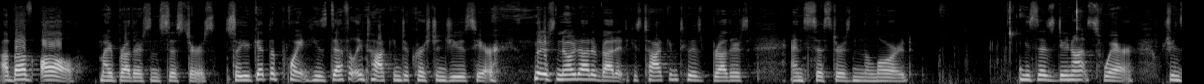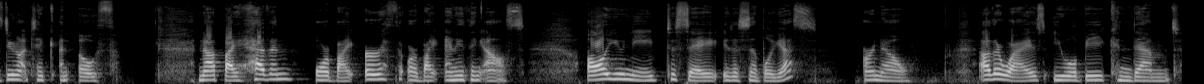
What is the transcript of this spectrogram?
Above all, my brothers and sisters. So you get the point. He's definitely talking to Christian Jews here. There's no doubt about it. He's talking to his brothers and sisters in the Lord. He says, Do not swear, which means do not take an oath, not by heaven or by earth or by anything else. All you need to say is a simple yes or no. Otherwise, you will be condemned.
